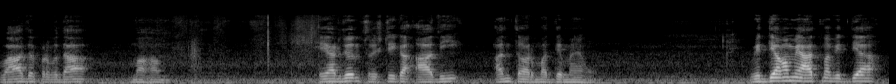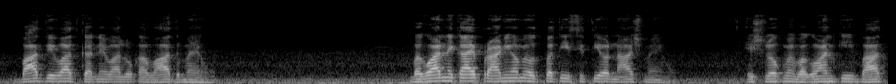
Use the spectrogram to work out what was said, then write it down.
वाद प्रवदा महम हे अर्जुन, सृष्टि का आदि अंत और मध्य मैं हूँ। विद्याओं में आत्मविद्या वाद विवाद करने वालों का वाद मैं हूँ। भगवान ने कहा है, प्राणियों में उत्पत्ति, स्थिति और नाश मैं हूँ। इस श्लोक में भगवान की बात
